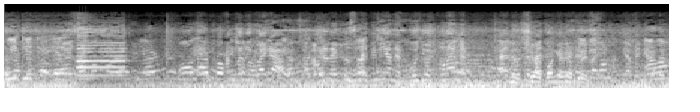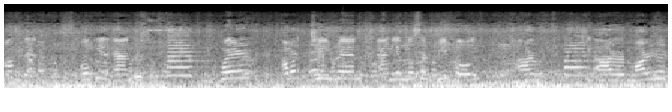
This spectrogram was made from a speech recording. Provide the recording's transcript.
we did. Uh, সাংবাদিক ভাইরা আপনারা একটু সাইডে নিয়ে নেন ওই যে ওই কোনায় নেন Sure, continue, please. allow us that. Okay, and where our children and innocent people are are murdered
